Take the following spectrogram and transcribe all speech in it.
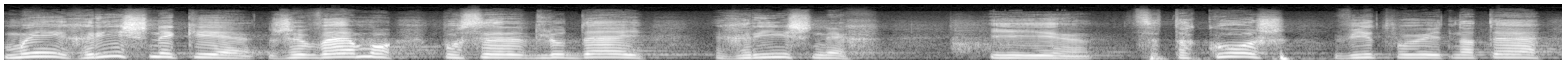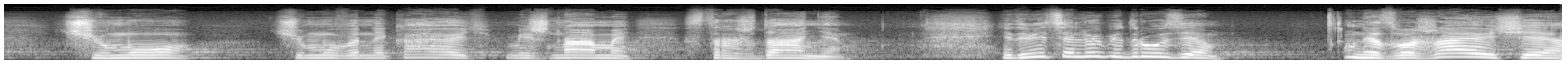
Ми, грішники, живемо посеред людей грішних. І це також відповідь на те, чому, чому виникають між нами страждання. І дивіться, любі друзі, незважаючи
